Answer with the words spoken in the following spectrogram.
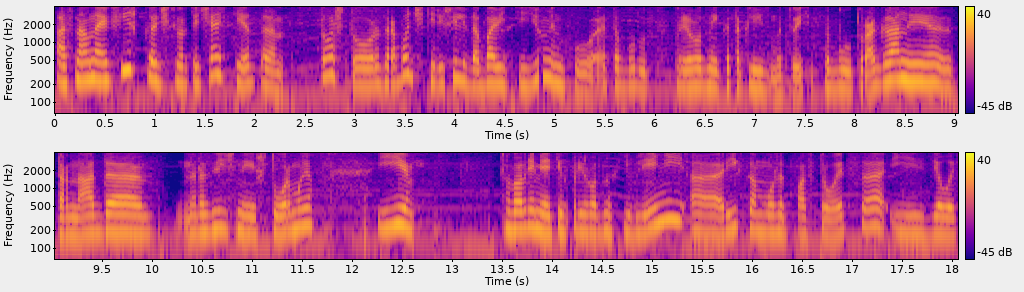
основная фишка четвертой части это то, что разработчики решили добавить изюминку. Это будут природные катаклизмы. То есть это будут ураганы, торнадо, различные штормы. И во время этих природных явлений э, Рика может построиться и сделать,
